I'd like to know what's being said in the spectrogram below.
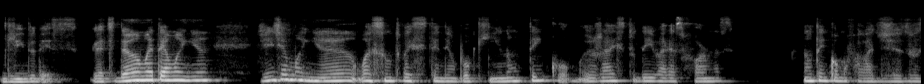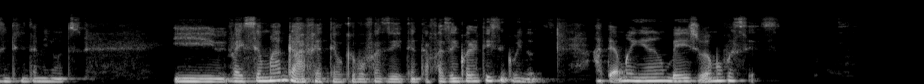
lindo desse. Gratidão, até amanhã. Gente, amanhã o assunto vai se estender um pouquinho, não tem como. Eu já estudei várias formas. Não tem como falar de Jesus em 30 minutos. E vai ser uma gafe até o que eu vou fazer, tentar fazer em 45 minutos. Até amanhã, um beijo, amo vocês.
